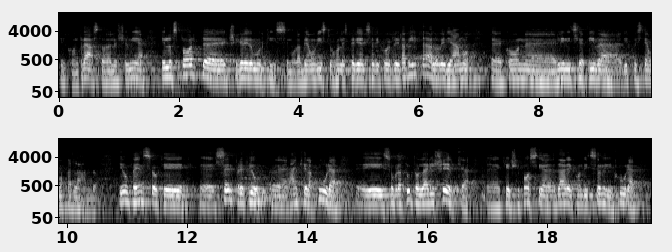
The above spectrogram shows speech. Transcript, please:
il contrasto alla leucemia e lo sport eh, ci credo moltissimo, l'abbiamo visto con l'esperienza di Corri la Vita, lo vediamo eh, con eh, l'iniziativa di cui stiamo parlando. Io penso che eh, sempre più anche la cura e soprattutto la ricerca che ci possa dare condizioni prestazioni di cura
